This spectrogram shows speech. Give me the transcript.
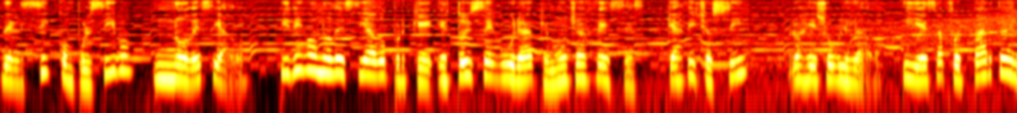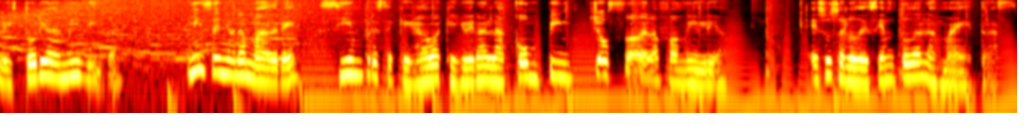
del sí compulsivo no deseado. Y digo no deseado porque estoy segura que muchas veces que has dicho sí, lo has hecho obligado. Y esa fue parte de la historia de mi vida. Mi señora madre siempre se quejaba que yo era la compinchosa de la familia. Eso se lo decían todas las maestras.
